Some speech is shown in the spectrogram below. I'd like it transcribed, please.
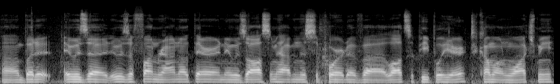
Um, but it, it was a it was a fun round out there, and it was awesome having the support of uh, lots of people here to come out and watch me.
